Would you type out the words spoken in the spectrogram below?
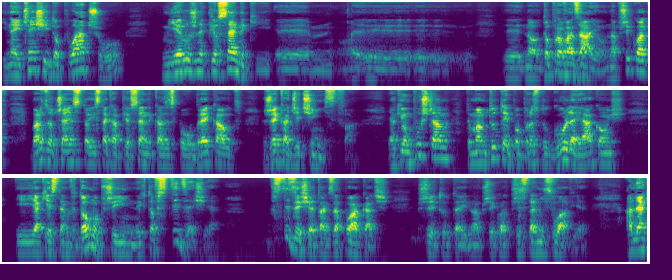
i najczęściej do płaczu mnie różne piosenki y, no, doprowadzają. Na przykład bardzo często jest taka piosenka zespołu Breakout Rzeka Dzieciństwa. Jak ją puszczam, to mam tutaj po prostu gulę jakąś i jak jestem w domu przy innych, to wstydzę się. Wstydzę się tak zapłakać przy tutaj na przykład przy Stanisławie. Ale jak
